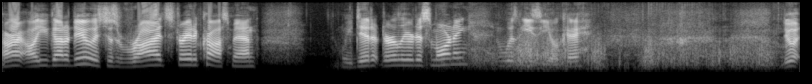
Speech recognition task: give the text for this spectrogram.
Alright, all you gotta do is just ride straight across, man. We did it earlier this morning. It was easy, okay? Do it.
